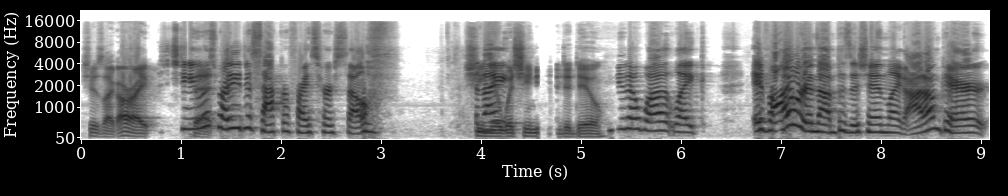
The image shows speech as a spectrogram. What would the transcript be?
She was like, "All right." She Bet. was ready to sacrifice herself. She And knew I- what she needed to do. You know what? Like, if I were in that position, like, I don't care.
